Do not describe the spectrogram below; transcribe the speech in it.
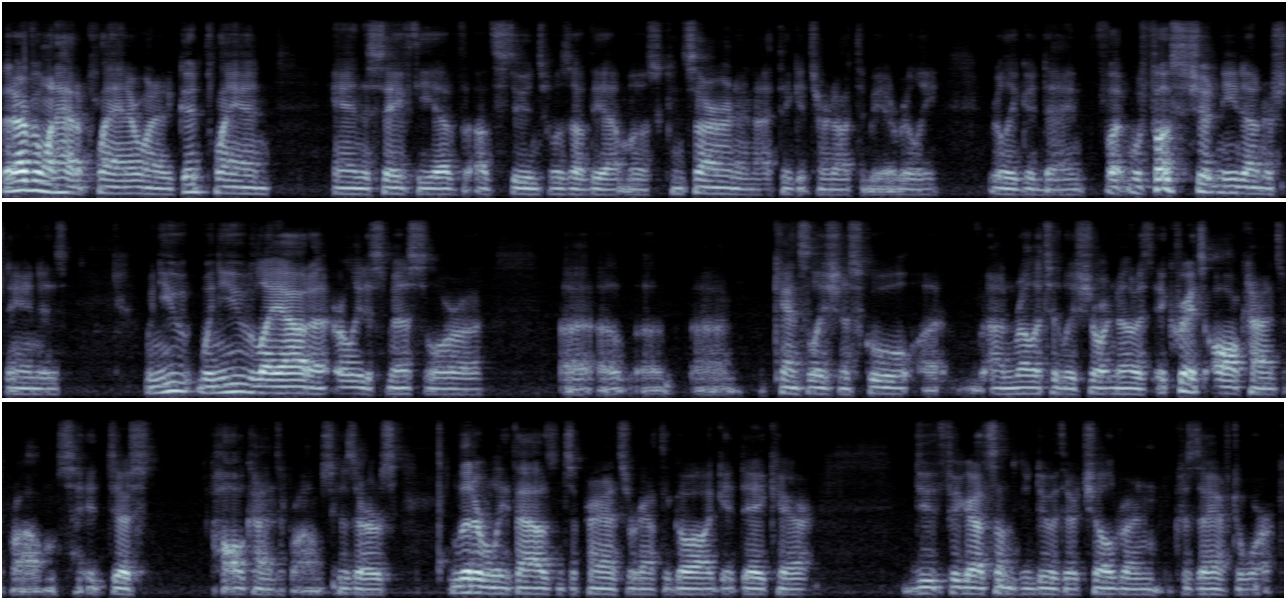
But everyone had a plan, everyone had a good plan, and the safety of, of students was of the utmost concern, and I think it turned out to be a really, really good day. But what folks should need to understand is when you when you lay out an early dismissal or a, a, a, a cancellation of school uh, on relatively short notice, it creates all kinds of problems. It just all kinds of problems because there's literally thousands of parents who are going to have to go out get daycare, do figure out something to do with their children because they have to work,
